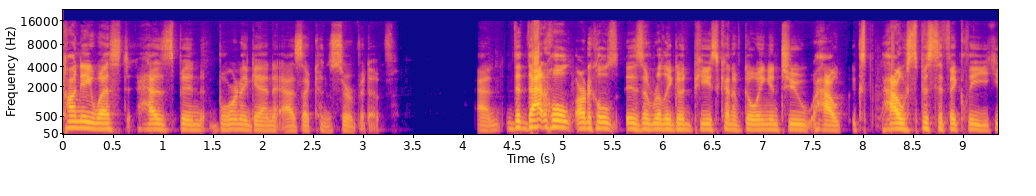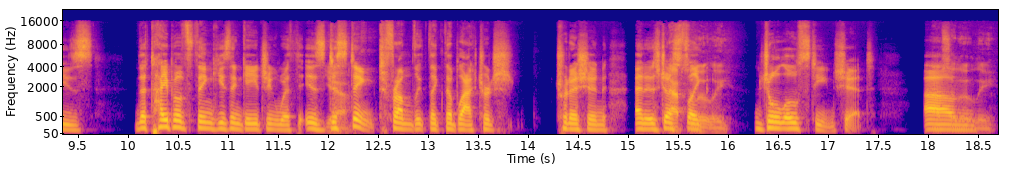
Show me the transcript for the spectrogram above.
Kanye West has been born again as a conservative. And th- that whole article is a really good piece, kind of going into how how specifically he's the type of thing he's engaging with is Yeah. distinct from like, like the black church tradition and is just Absolutely. like Joel Osteen shit. Um, Absolutely.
